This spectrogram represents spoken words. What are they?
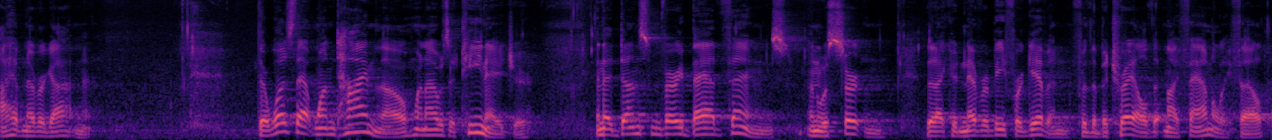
I have never gotten it. There was that one time, though, when I was a teenager and had done some very bad things and was certain that I could never be forgiven for the betrayal that my family felt.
